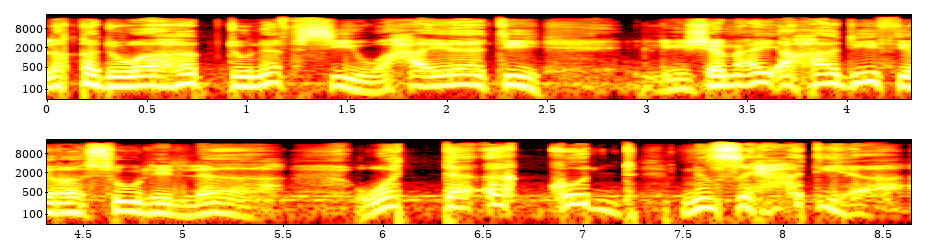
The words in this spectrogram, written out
لقد وهبت نفسي وحياتي لجمع أحاديث رسول الله والتأكد من صحتها.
